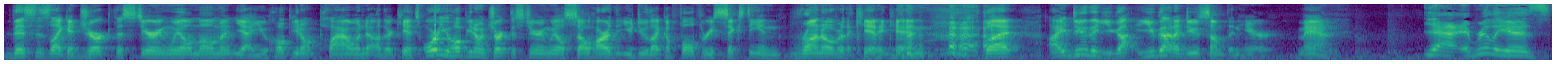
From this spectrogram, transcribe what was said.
this is like a jerk the steering wheel moment. Yeah you hope you don't plow into other kids or you hope you don't jerk the steering wheel so hard that you do like a full 360 and run over the kid again. But i do think you got you got to do something here man. Yeah, it really is.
